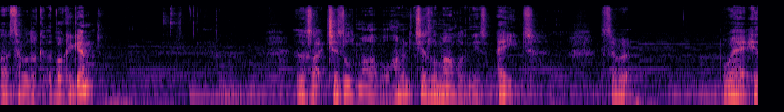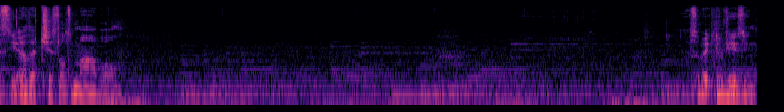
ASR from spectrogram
Let's have a look at the book again. It looks like chiseled marble. How many chiseled marble it needs? Eight. So uh, where is the other chiseled marble? It's a bit confusing.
